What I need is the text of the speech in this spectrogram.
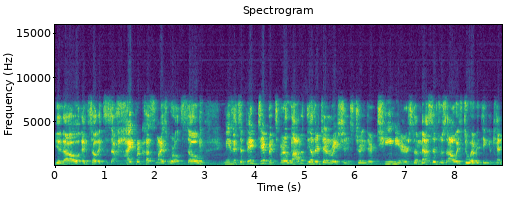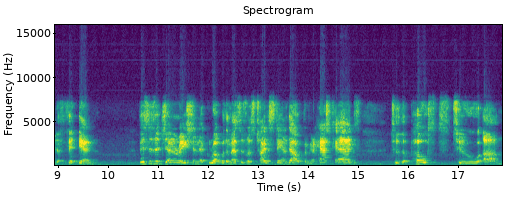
you know? And so it's just a hyper customized world. So, I mean, it's a big difference. For a lot of the other generations during their teen years, the message was always do everything you can to fit in this is a generation that grew up where the message was try to stand out from your hashtags to the posts to um,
